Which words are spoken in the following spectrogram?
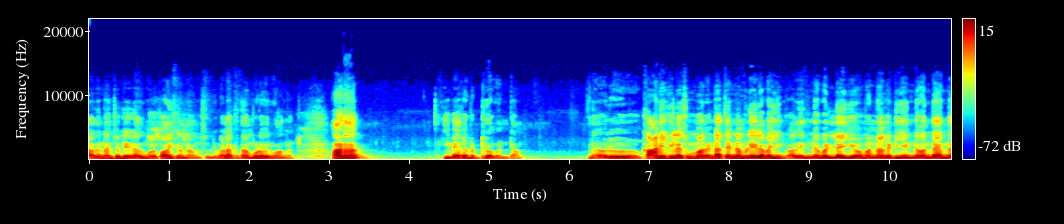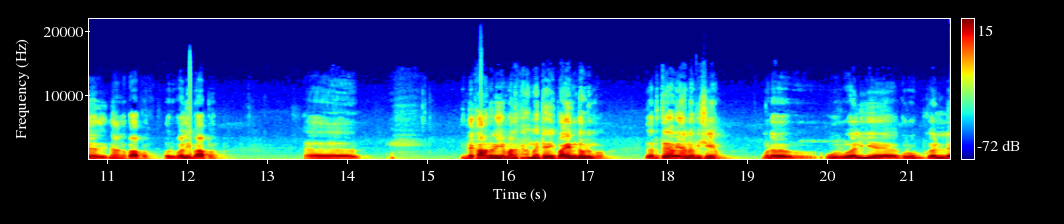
அதை நான் சொல்லல அது உங்களை பாவிக்க வேண்டாம்னு சொல்லி. வழக்கு தான் போட வருவாங்க. ஆனால் இவரை விட்டுற வேண்டாம் நான் ஒரு காணிக்கையில் சும்மா நின்றா தென்னம்பிள்ளையில் வையுங்க. அது என்ன வெள்ளையோ மண்ணாங்கட்டியோ என்ன வந்தாருன்னு அது நாங்கள் பார்ப்போம். ஒரு வழி பார்ப்போம். இந்த காணொலியை மறக்காம பகிர்ந்து விடுங்க. இது ஒரு தேவையான விஷயம். உங்களோட ஊர்வலிய குரூப்களில்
